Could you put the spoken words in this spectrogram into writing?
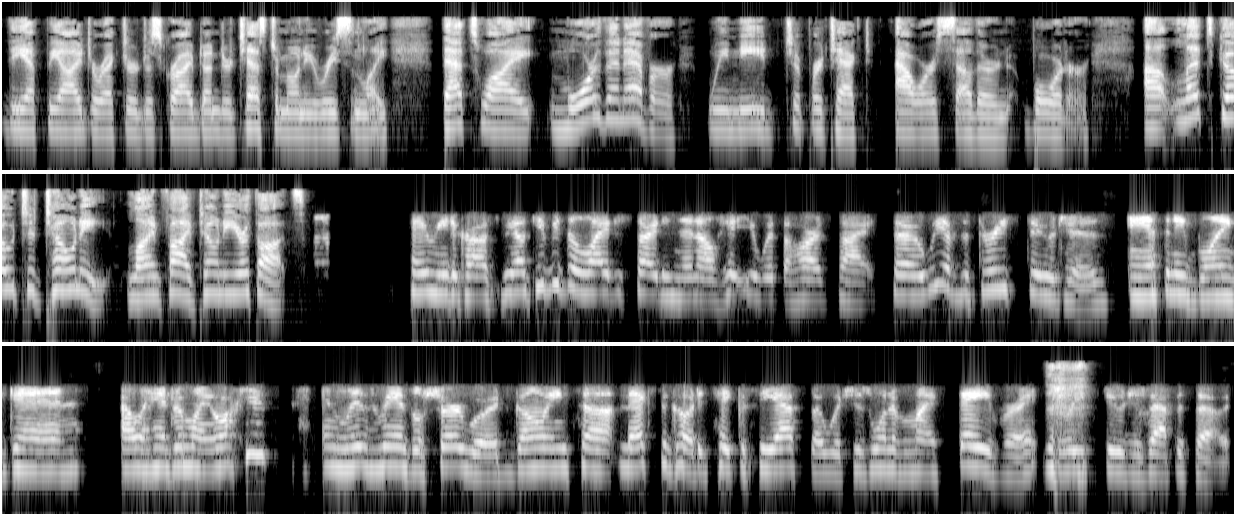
the FBI director described under testimony recently. That's why more than ever, we need to protect our southern border. Uh, let's go to Tony, line five. Tony, your thoughts. Hey, Rita Crosby. I'll give you the lighter side and then I'll hit you with the hard side. So we have the three stooges, Antony Blinken, Alejandro Mayorkas, and Liz Randall Sherwood going to Mexico to take a siesta, which is one of my favorite Three Stooges episodes.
